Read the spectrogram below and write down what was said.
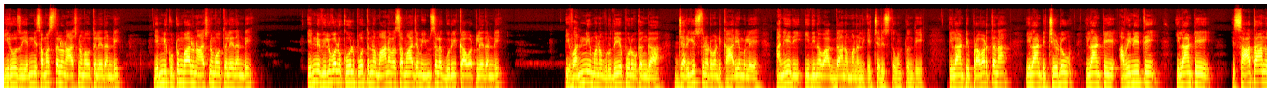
ఈరోజు ఎన్ని సంస్థలు నాశనం అవుతలేదండి ఎన్ని కుటుంబాలు నాశనం అవుతలేదండి? ఎన్ని విలువలు కోల్పోతున్న మానవ సమాజం హింసలకు గురి కావట్లేదండి? ఇవన్నీ మనం హృదయపూర్వకంగా జరిగిస్తున్నటువంటి కార్యములే అనేది ఈ దిన వాగ్దానం మనల్ని హెచ్చరిస్తూ ఉంటుంది. ఇలాంటి ప్రవర్తన ఇలాంటి చెడు ఇలాంటి అవినీతి ఇలాంటి సాతాను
